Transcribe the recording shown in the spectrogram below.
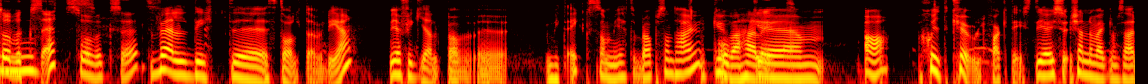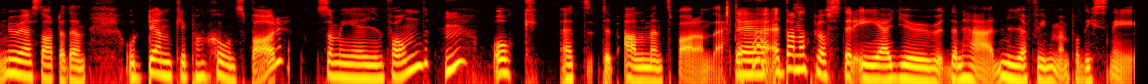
Så vuxet. Så vuxet. Väldigt eh, stolt över det. Jag fick hjälp av eh, mitt ex som är jättebra på sånt här. Gud, vad härligt. ehm, ja, skitkul faktiskt. Jag känner verkligen så här, nu har jag startat en ordentlig pensionsspar som är i en fond Mm. och ett typ allmänt sparande. Eh, ett annat plåster är ju den här nya filmen på Disney,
